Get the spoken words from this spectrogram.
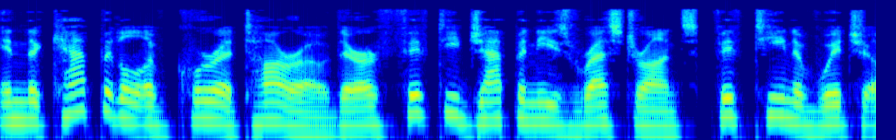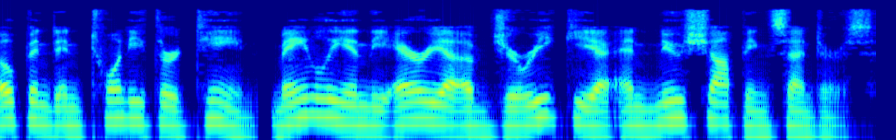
In the capital of Querétaro there are 50 Japanese restaurants, 15 of which opened in 2013, mainly in the area of Juriquilla and new shopping centers.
